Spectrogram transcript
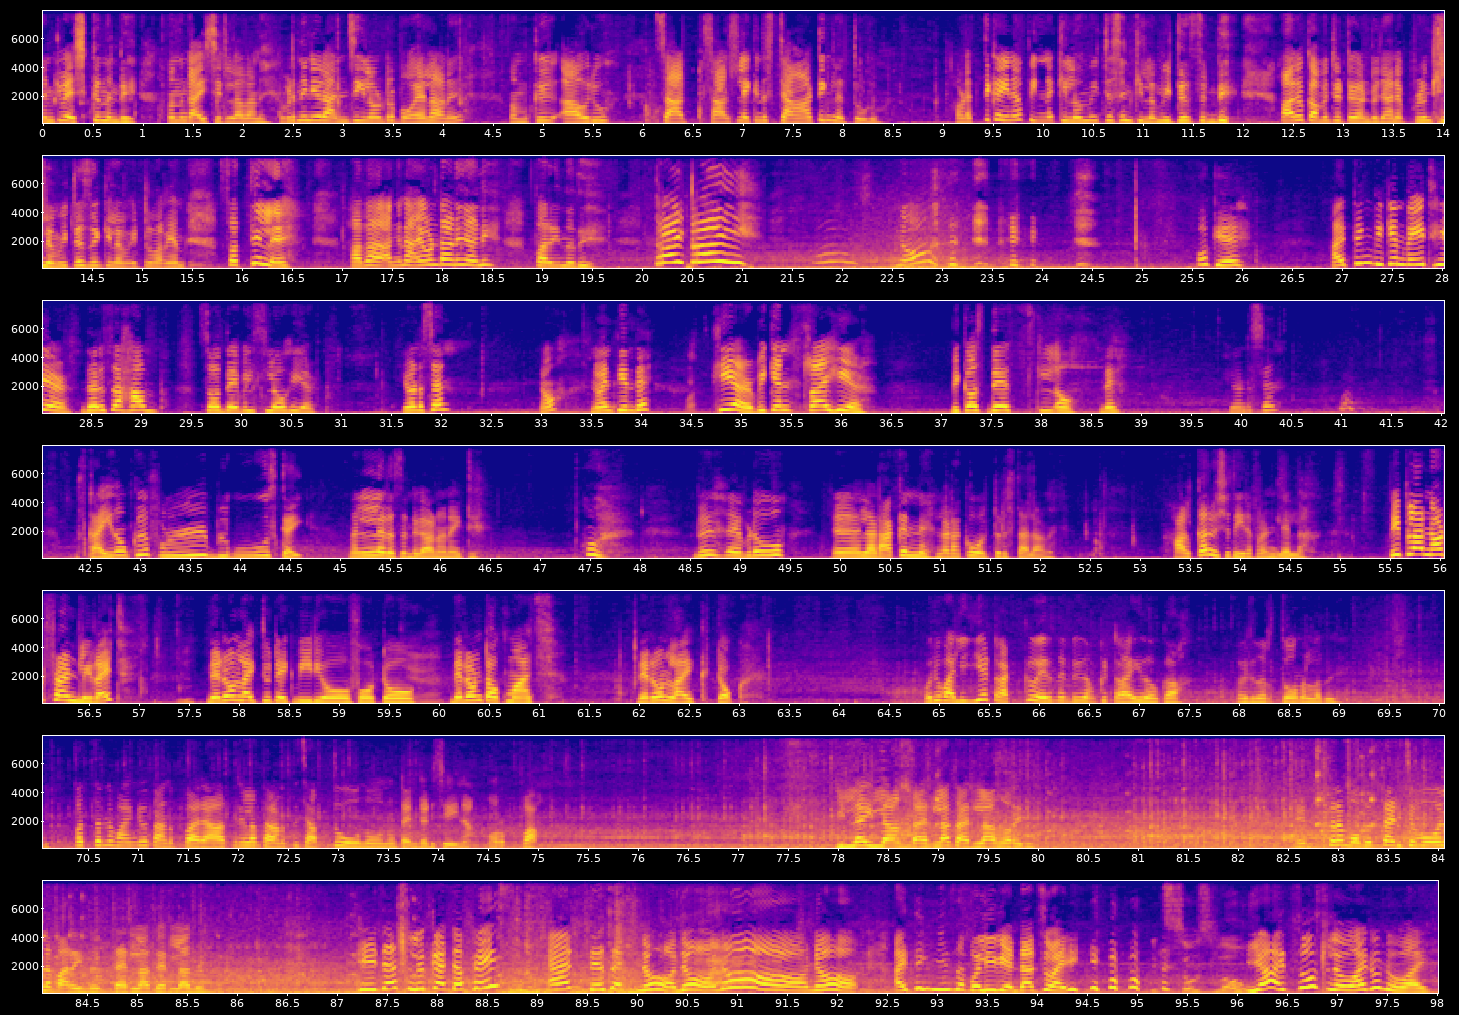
എനിക്ക് വിശക്കുന്നുണ്ട്. ഒന്നും കഴിച്ചിട്ടില്ല അതാണ്. ഇവിടുന്ന് ഇനി ഒരു അഞ്ച് കിലോമീറ്റർ പോയാലാണ് നമുക്ക് ആ ഒരു സാൾട്ട് ലേക്കിന്റെ സ്റ്റാർട്ടിങ്ങിലെത്തുള്ളൂ അവിടെ എത്തിക്കഴിഞ്ഞാൽ പിന്നെ കിലോമീറ്റേഴ്സ് ആൻഡ് കിലോമീറ്റേഴ്സ് ഉണ്ട്. ആരോ കമന്റ് ഇട്ട് കണ്ടു. ഞാൻ എപ്പോഴും കിലോമീറ്റേഴ്സ് കിലോമീറ്റർ പറയാൻ സത്യമല്ലേ അതാ അങ്ങനെ ആയതുകൊണ്ടാണ് ഞാൻ പറയുന്നത് try try no okay think we can wait here. There is a hump, so they will slow here. You understand? No? No entiende? What? Here, we can try here. Because they slow. They. You understand? Sky നോക്ക് full blue sky നല്ല രസമുണ്ട് കാണാനായിട്ട് ഇത് എവിടെയോ ലഡാക്ക് തന്നെ. ലഡാക്ക് പോലത്തെ ഒരു സ്ഥലമാണ്. ആൾക്കാർ പക്ഷെ തീരെ ഫ്രണ്ട്ലി അല്ല. People are not friendly right they don't like to take video photo they don't talk much they don't like talk ഒരു വലിയ ട്രക്ക് വരുന്നുണ്ട്. നമുക്ക് ട്രൈ ചെയ്ത് നോക്കാം. അവർ നിർത്തുമോന്നുള്ളത് ഇപ്പം തന്നെ ഭയങ്കര തണുപ്പാണ് രാത്രിയെല്ലാം തണുത്ത് ചത്തു പോകുന്നു തോന്നുന്നു ടെന്റ് അടിച്ച് കഴിഞ്ഞാൽ ഉറപ്പാ. ഇല്ല ഇല്ല തരില്ല തരില്ല എന്ന് പറയുന്നു എത്ര മുഖത്തടിച്ച പോലെ പറയുന്നത് തരില്ല തരില്ലാന്ന് He just look at the face and they said no, no, no, no. I think he's a Bolivian, that's why. It's so slow. yeah, it's so slow. I don't know why.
